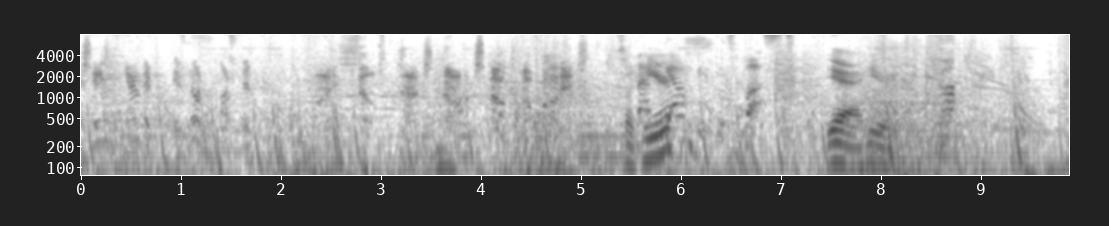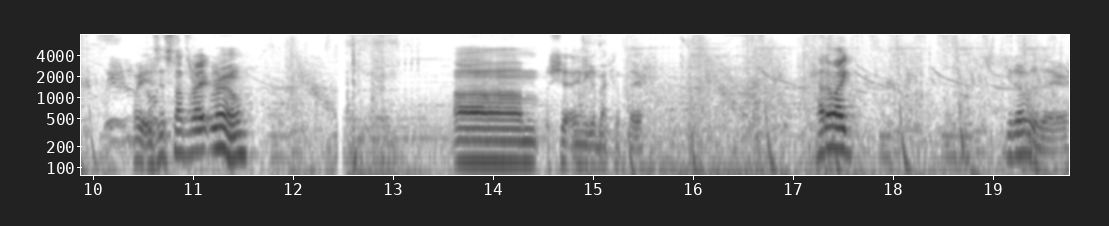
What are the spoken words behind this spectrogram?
King Gambit is not busted. So here? gambit is bust. Yeah, here. Wait, is this not the right room? Um, shit, I need to go back up there. How do I get over there?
